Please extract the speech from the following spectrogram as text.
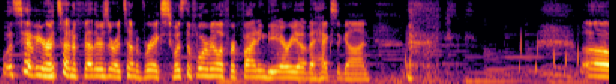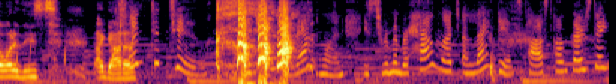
What's heavier, a ton of feathers or a ton of bricks? What's the formula for finding the area of a hexagon? oh, what are these? I gotta. Twenty-two. the trick to that one is to remember how much a lap dance cost on Thursday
